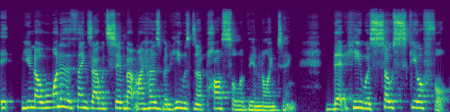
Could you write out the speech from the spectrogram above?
it, you know, one of the things I would say about my husband, he was an apostle of the anointing, that he was so skillful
